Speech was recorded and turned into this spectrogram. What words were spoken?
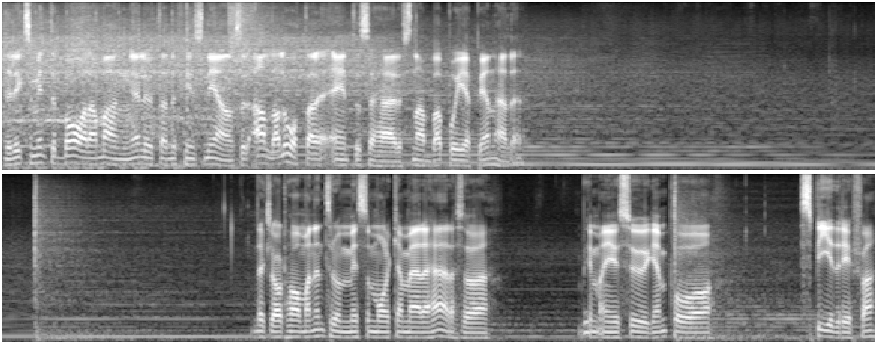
Det är liksom inte bara mangel, utan det finns nyanser. Alla låtar är inte så här snabba på EPn heller. Det är klart, har man en trummis som orkar med det här så blir man ju sugen på speedriffa.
